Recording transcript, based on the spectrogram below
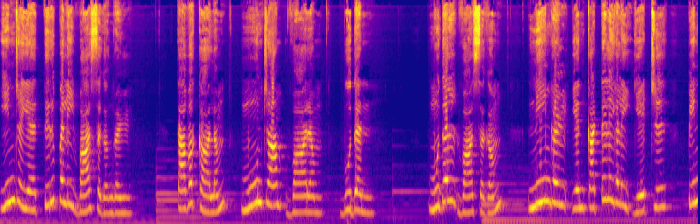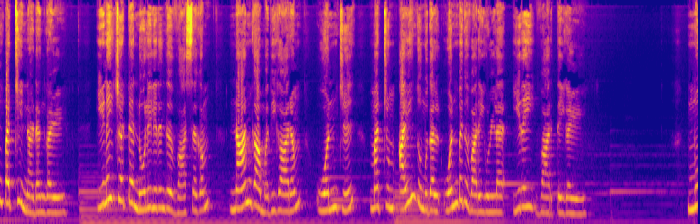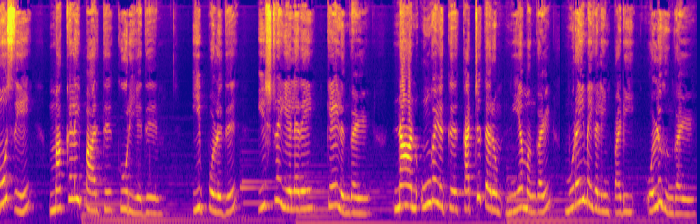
இன்றைய திருப்பலி வாசகங்கள். தவக்காலம் மூன்றாம் வாரம் புதன். முதல் வாசகம் நீங்கள் என் கட்டளைகளை ஏற்று பின்பற்றி நடங்கள். இணைச்சட்ட நூலிலிருந்து வாசகம் நான்காம் அதிகாரம் ஒன்று மற்றும் ஐந்து முதல் ஒன்பது வரையுள்ள இறை வார்த்தைகள். மோசே மக்களை பார்த்து கூறியது. இப்பொழுது இஸ்ரேலரே கேளுங்கள். நான் உங்களுக்கு கற்றுத்தரும் நியமங்கள் முறைமைகளின்படி ஒழுகுங்கள்.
